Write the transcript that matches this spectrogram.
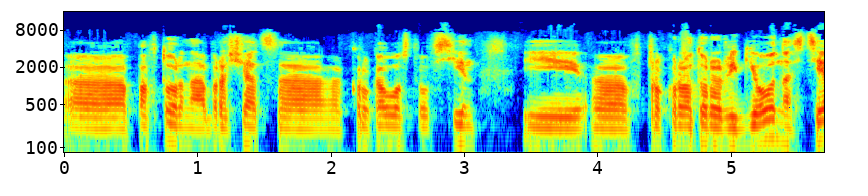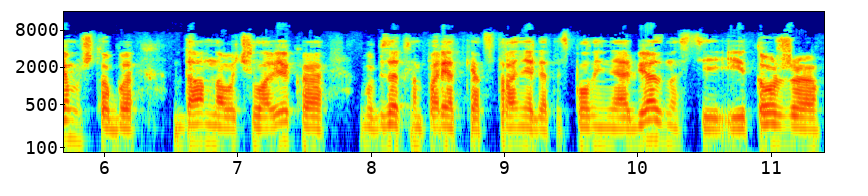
э, повторно обращаться к руководству ФСИН и э, в прокуратуру региона с тем, чтобы данного человека в обязательном порядке отстраняли от исполнения обязанностей и тоже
